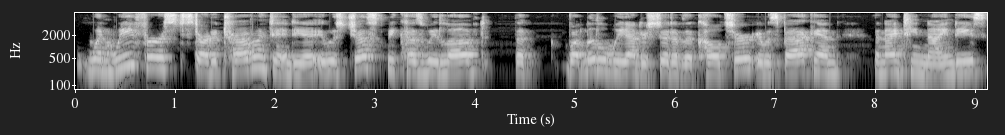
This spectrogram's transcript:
when we first started traveling to India, it was just because we loved the what little we understood of the culture. It was back in the 1990s,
